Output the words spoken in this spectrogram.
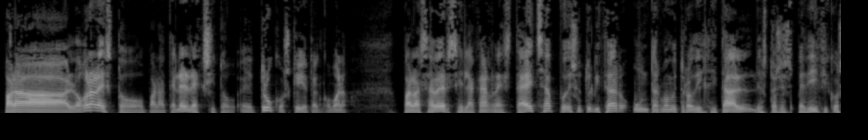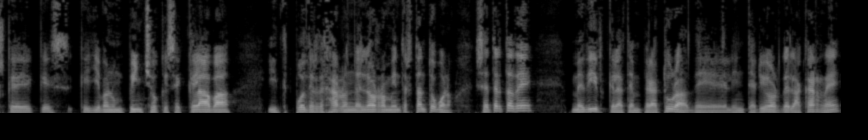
Para lograr esto, para tener éxito, eh, trucos que yo tengo. Bueno, para saber si la carne está hecha, puedes utilizar un termómetro digital de estos específicos que, llevan un pincho que se clava y puedes dejarlo en el horno mientras tanto. Bueno, se trata de medir que la temperatura del interior de la carne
